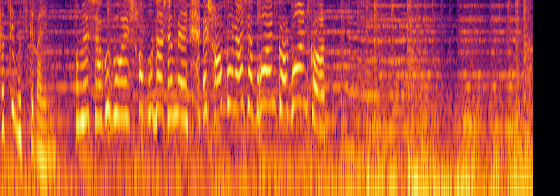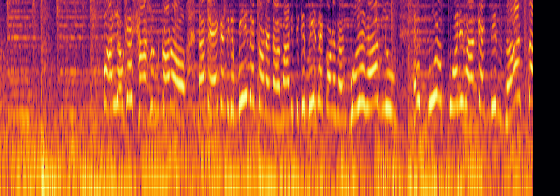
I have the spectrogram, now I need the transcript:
সত্যি বুঝতে পারিনি। আমার ঠাকুর বউ, এই সর্বনাশা মেয়ে এই সর্বনাশা ভয়ঙ্কর ভয়ঙ্কর। পারলোকে শাসন করো না তো এখান থেকে বিদে করে দাও, বাড়ি থেকে বিদে করে দাও বলে রাখলুম, এই পুরো পরিবারকে একদিন রাস্তা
